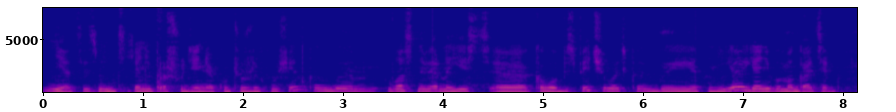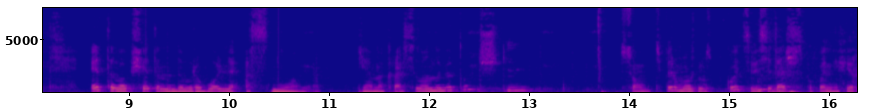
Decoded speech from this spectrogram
нет, извините, я не прошу денег у чужих мужчин, как бы. У вас, наверное, есть э, кого обеспечивать, как бы, и это не я, я не вымогатель. Это вообще-то на добровольной основе. Я накрасила ноготочки. Все, теперь можно успокоиться, вести дальше спокойный эфир.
